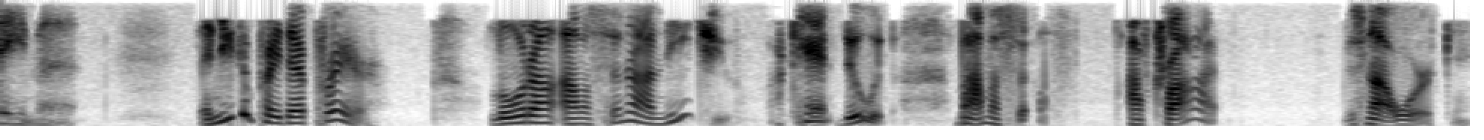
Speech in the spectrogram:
Amen. And you can pray that prayer. Lord, I'm a sinner. I need you. I can't do it by myself. I've tried. It's not working.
